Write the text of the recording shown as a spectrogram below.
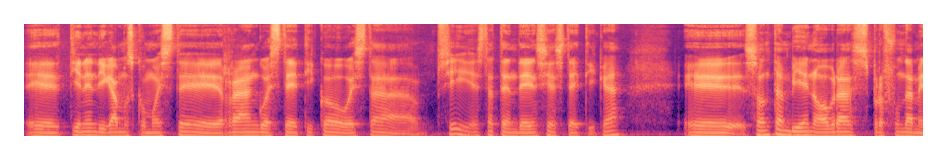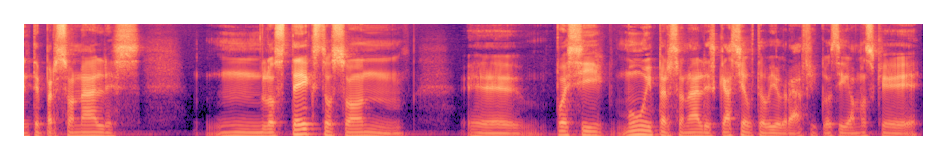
eh, tienen, digamos, como este rango estético o esta, sí, esta tendencia estética, eh, son también obras profundamente personales. Mm, los textos son, eh, pues sí, muy personales, casi autobiográficos, digamos que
